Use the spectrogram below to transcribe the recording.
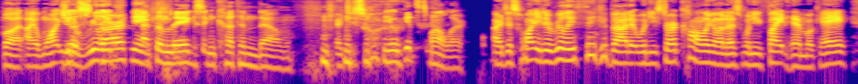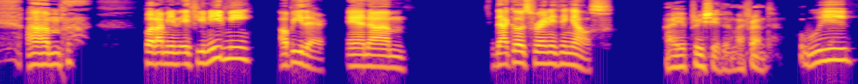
but I want you just to really start think. at the legs and cut him down. I just- want, you'll get smaller. I just want you to really think about it when you start calling on us when you fight him, okay? Um but I mean, if you need me, I'll be there. And um that goes for anything else. I appreciate it, my friend. We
